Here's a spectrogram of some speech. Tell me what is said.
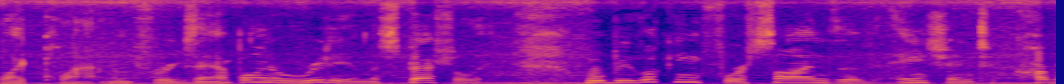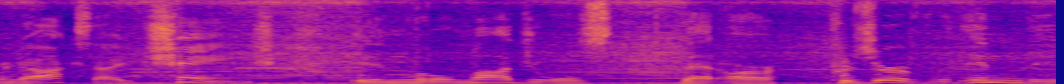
like platinum for example, and iridium especially. We'll be looking for signs of ancient carbon dioxide change in little nodules that are preserved within the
